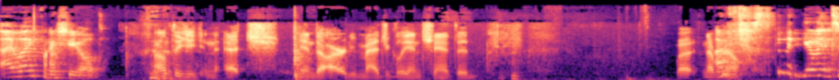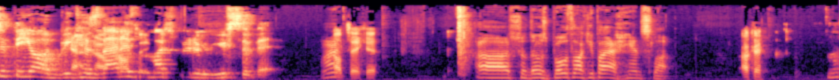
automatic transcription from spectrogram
I like my shield. I don't think you can etch into already magically enchanted. but never know. I'm just gonna give it to Theod because no, that I'll is a much better use of it. All I'll take it. Uh, so those both occupy a hand slot. Okay. Uh,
